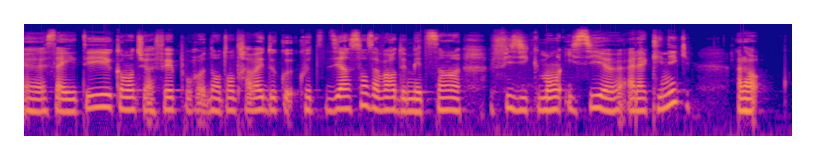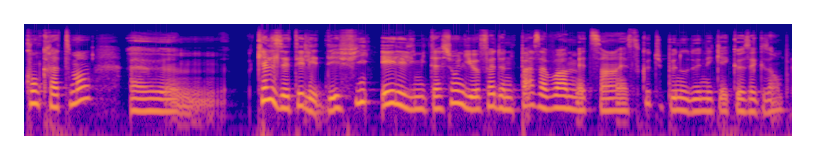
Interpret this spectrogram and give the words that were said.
euh, ça a été, comment tu as fait pour, dans ton travail de quotidien sans avoir de médecin physiquement ici à la clinique. Alors, concrètement, quels étaient les défis et les limitations liées au fait de ne pas avoir de médecin? Est-ce que tu peux nous donner quelques exemples?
